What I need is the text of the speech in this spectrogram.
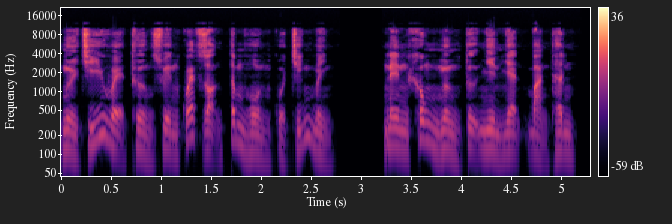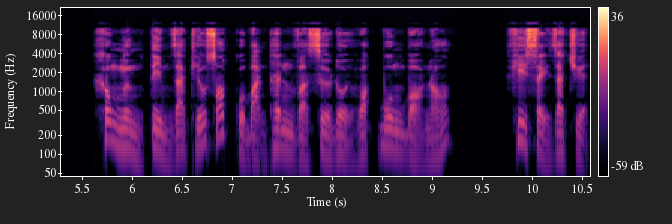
Người trí huệ thường xuyên quét dọn tâm hồn của chính mình, nên không ngừng tự nhìn nhận bản thân, không ngừng tìm ra thiếu sót của bản thân và sửa đổi hoặc buông bỏ nó. Khi xảy ra chuyện,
